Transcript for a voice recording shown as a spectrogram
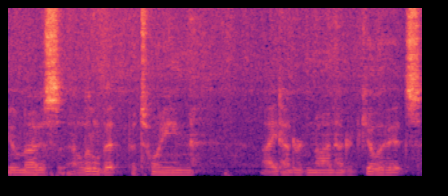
you'll notice a little bit between 800 and 900 kilohertz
